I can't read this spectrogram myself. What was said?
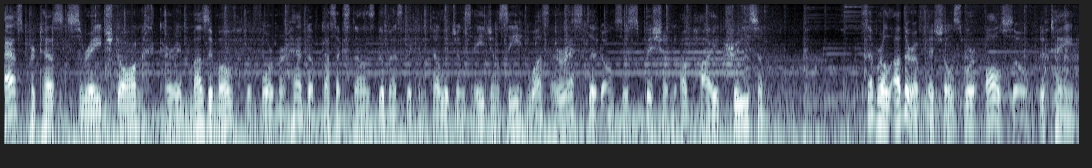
As protests raged on, Karim Massimov, the former head of Kazakhstan's domestic intelligence agency, was arrested on suspicion of high treason. Several other officials were also detained.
